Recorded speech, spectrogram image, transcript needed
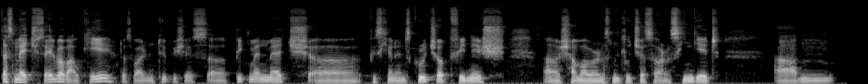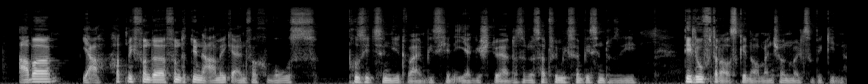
das Match selber war okay, das war ein typisches äh, Big Man-Match, äh, bisschen ein Screwjob-Finish. Äh, schauen wir mal, was mit Luchasaurus hingeht. Ähm, aber ja, hat mich von der, von der Dynamik einfach, wo es positioniert war, ein bisschen eher gestört. Also das hat für mich so ein bisschen die, die Luft rausgenommen, schon mal zu Beginn.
